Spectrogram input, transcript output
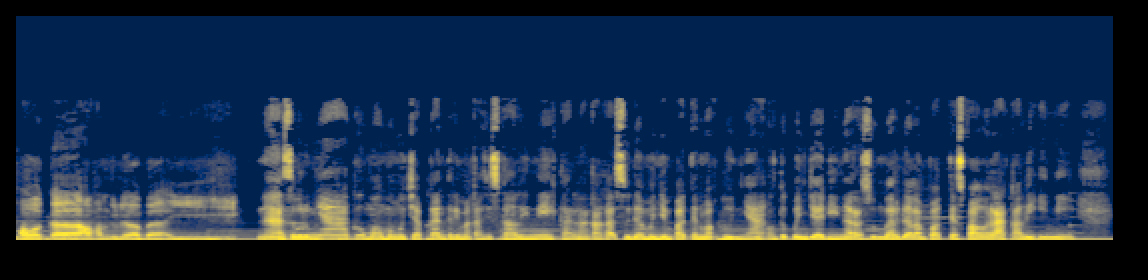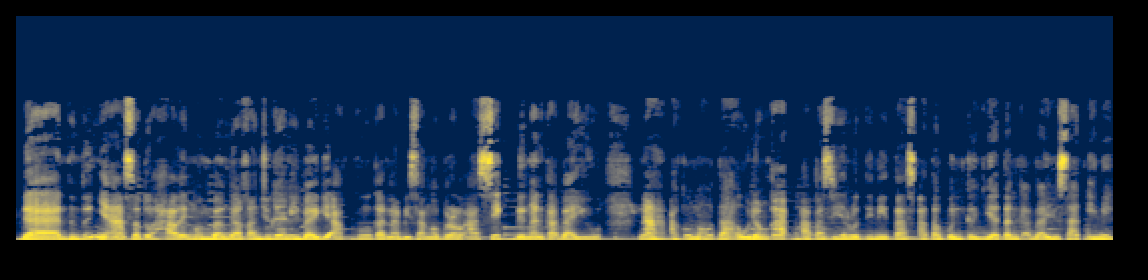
Halo Kak, Alhamdulillah baik. Nah, sebelumnya aku mau mengucapkan terima kasih sekali nih karena kakak sudah menyempatkan waktunya untuk menjadi narasumber dalam podcast Paura kali ini. Dan tentunya satu hal yang membanggakan juga nih bagi aku karena bisa ngobrol asik dengan Kak Bayu. Nah, aku mau tahu dong Kak, apa sih rutinitas ataupun kegiatan Kak Bayu saat ini?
